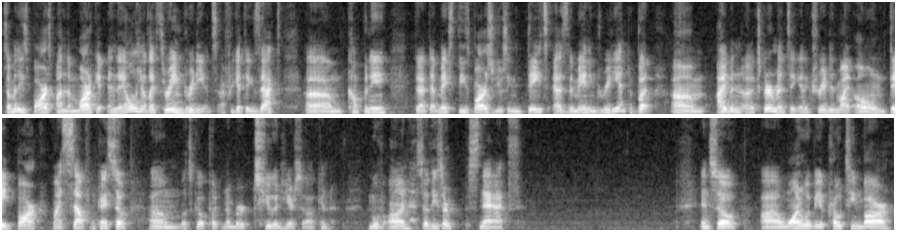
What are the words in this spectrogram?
some of these bars on the market and they only have like three ingredients. I forget the exact um, company that, that makes these bars using dates as the main ingredient, but um, I've been uh, experimenting and created my own date bar myself. Okay, so um, let's go put number two in here so I can move on. So these are snacks. And so uh, one would be a protein bar.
